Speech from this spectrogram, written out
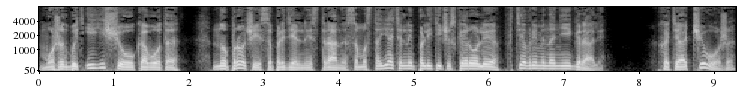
Может быть и еще у кого-то, но прочие сопредельные страны самостоятельной политической роли в те времена не играли. Хотя от чего же?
